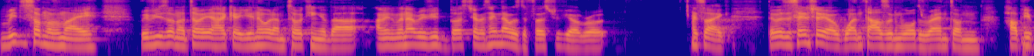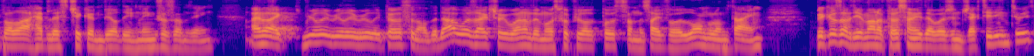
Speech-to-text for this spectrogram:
read some of my reviews on Authority Hacker, you know what I'm talking about. I mean when I reviewed Buzz I think that was the first review I wrote. It's like there was essentially a 1000 word rant on how people are headless chicken building links or something. And like really, really, really personal. But that was actually one of the most popular posts on the site for a long, long time because of the amount of personality that was injected into it.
